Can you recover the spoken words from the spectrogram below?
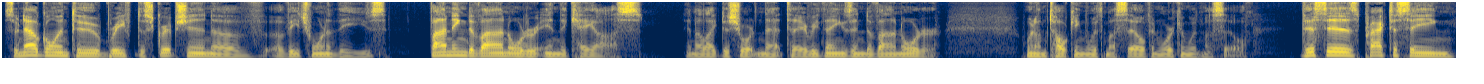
So, now going to a brief description of, of each one of these. Finding divine order in the chaos. And I like to shorten that to everything's in divine order when I'm talking with myself and working with myself. This is practicing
